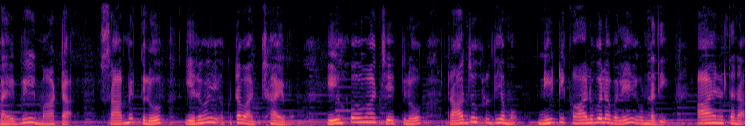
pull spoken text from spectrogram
బైబిల్ మాట. సామెతలు ఇరవై ఒకటవ అధ్యాయము. ఏహోవా చేతిలో రాజు హృదయము నీటి కాలువల వలె ఉన్నది. ఆయన తన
